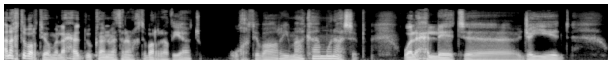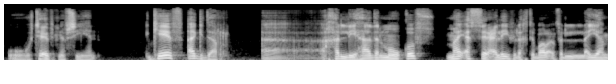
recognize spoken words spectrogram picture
أنا اختبرت يوم الأحد وكان مثلا اختبار رياضيات واختباري ما كان مناسب ولا حليت آه، جيد وتعبت نفسيا كيف أقدر آه، أخلي هذا الموقف ما يأثر علي في الاختبار في الأيام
